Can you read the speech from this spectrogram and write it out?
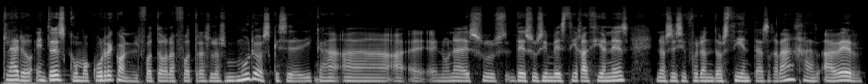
Claro, entonces, como ocurre con el fotógrafo tras los muros, que se dedica a, en una de sus, de sus investigaciones, no sé si fueron 200 granjas. A ver,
